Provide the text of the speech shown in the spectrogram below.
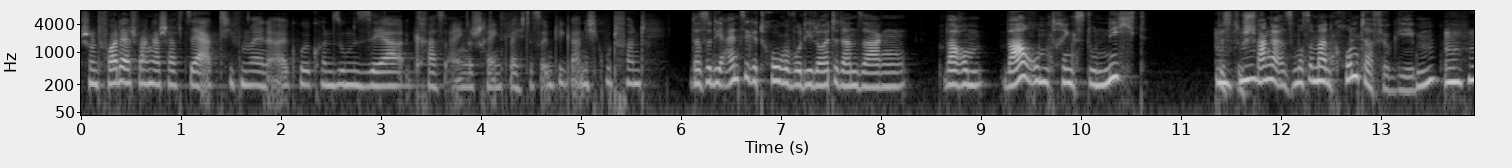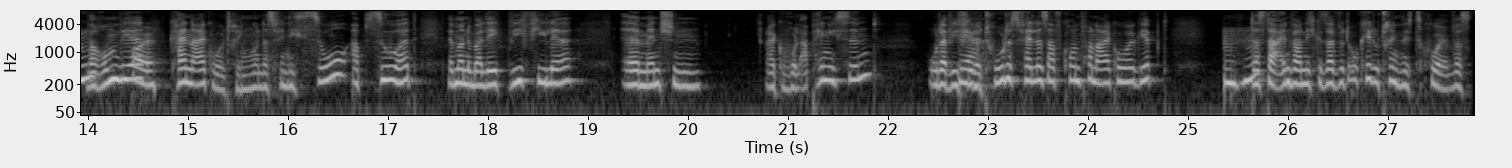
schon vor der Schwangerschaft sehr aktiv meinen Alkoholkonsum sehr krass eingeschränkt, weil ich das irgendwie gar nicht gut fand. Das ist so die einzige Droge, wo die Leute dann sagen, warum, warum trinkst du nicht, bist du schwanger? Es muss immer einen Grund dafür geben, warum wir Mhm. voll. keinen Alkohol trinken. Und das finde ich so absurd, wenn man überlegt, wie viele äh, Menschen alkoholabhängig sind oder wie viele Ja. Todesfälle es aufgrund von Alkohol gibt, Mhm. dass da einfach nicht gesagt wird, okay, du trinkst nichts cool. Was,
